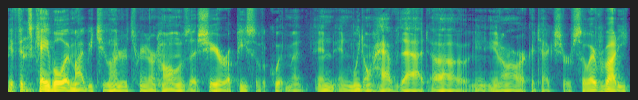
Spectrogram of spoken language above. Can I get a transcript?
if it's cable, it might be 200, 300 homes that share a piece of equipment, and, and we don't have that uh, in, in, our architecture. So everybody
